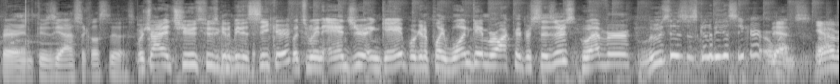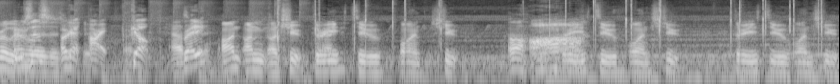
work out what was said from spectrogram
Very enthusiastic. Let's do this. We're trying to choose who's gonna be the seeker between Andrew and Gabe. We're gonna play one game of rock, paper, scissors. Whoever loses is gonna be the seeker or Yeah. wins? Yeah. Whoever Loses? loses. Okay, all right, go. Ask Ready? it. On, on, on shoot. Three, two, one, shoot. Oh. Three, two, one, shoot. Three, two, one, shoot.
